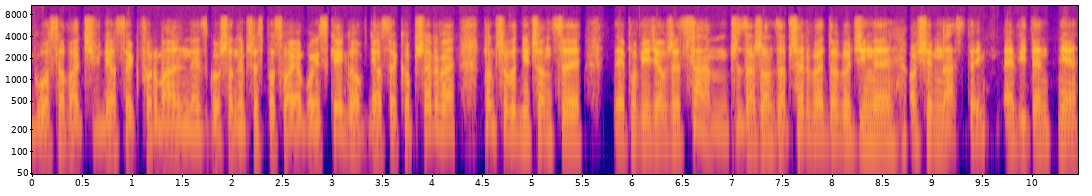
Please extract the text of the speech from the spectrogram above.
głosować wniosek formalny zgłoszony przez posła Jabłońskiego, wniosek o przerwę, pan przewodniczący e, powiedział, że sam zarządza przerwę do godziny 18. Ewidentnie,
